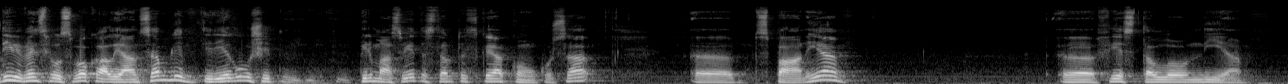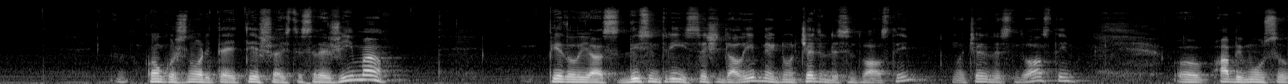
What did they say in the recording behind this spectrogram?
divi Ventspils vokālie ansambļi ir ieguvuši pirmās vietas starptautiskajā konkursā uh, Spānijā, uh, Fiestalonijā. Konkurss noritēja tiešais tas režīmā. Piedalījās 236 dalībnieki no 40 valstīm. No 40 valstīm. Uh, abi mūsu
